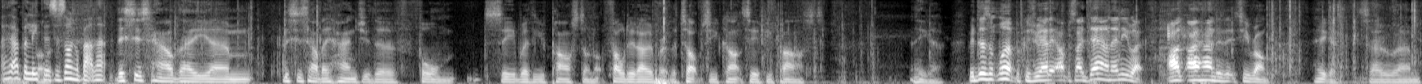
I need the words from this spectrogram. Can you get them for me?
I, I believe there's a song about that. This is how they. Um, this is how they hand you the form see whether you've passed or not. Folded over at the top so you can't see if you passed. There you go. It doesn't work because you had it upside down anyway. I, I handed it to you wrong. Here you go. So um,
